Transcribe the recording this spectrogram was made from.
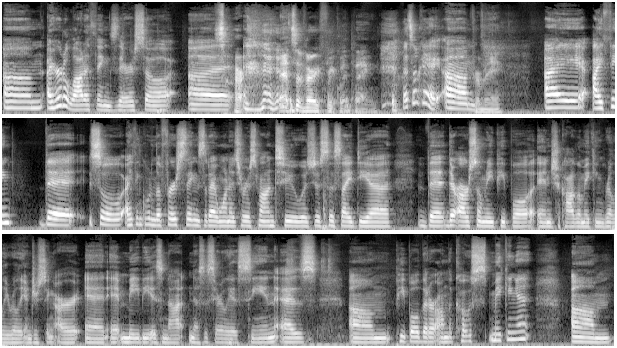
Um, I heard a lot of things there, so uh, Sorry. that's a very frequent thing that's okay. Um, for me I I think that so I think one of the first things that I wanted to respond to was just this idea that there are so many people in Chicago making really really interesting art, and it maybe is not necessarily as seen as um, people that are on the coast making it. Um,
